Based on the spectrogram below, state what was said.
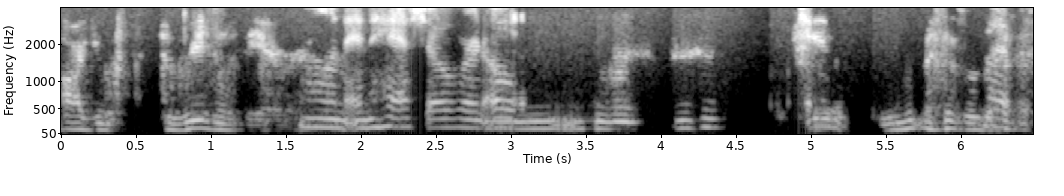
argue with, and reason with the error. and, and hash over and over and, But-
